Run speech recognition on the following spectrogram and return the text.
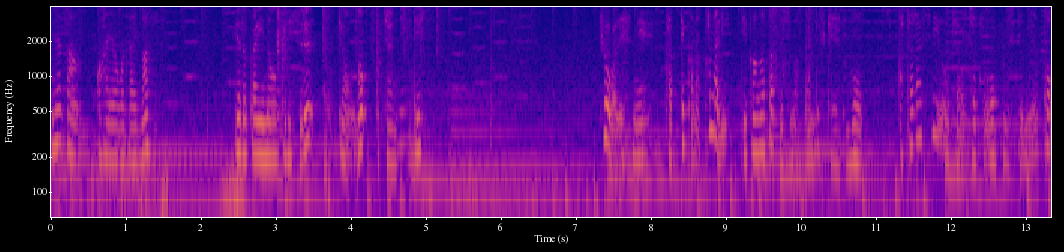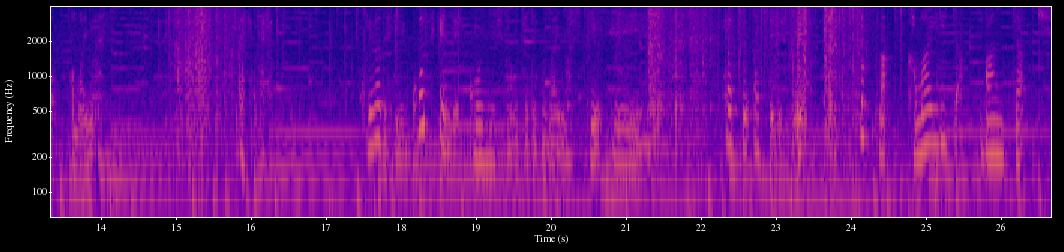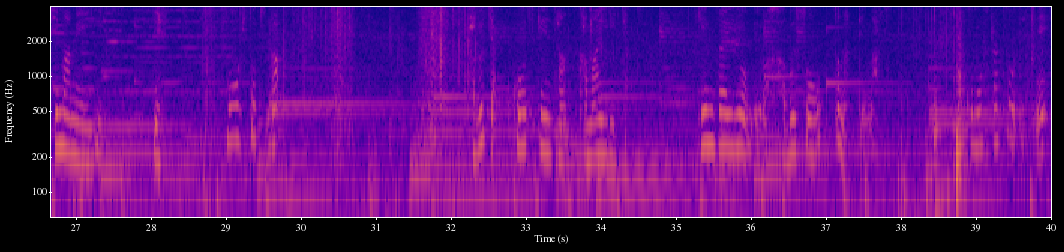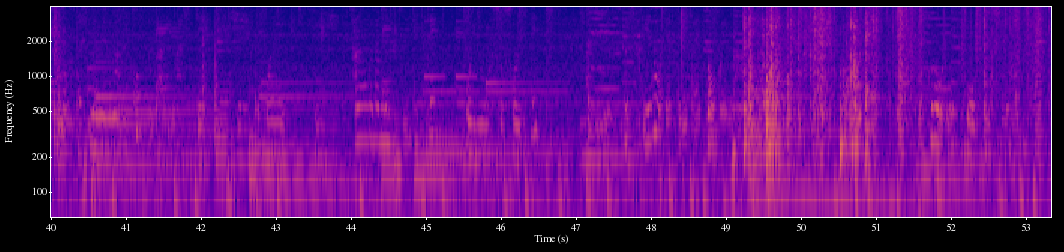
皆さんおはようございます。ヤドカリのお送りする今日のチャンネルです。今日はですね買ってからかなり時間が経ってしまったんですけれども新しいお茶をちょっとオープンしてみようと思います。ガサガサ。これはですね高知県で購入したお茶でございまして、えー、2つあってですね1つが釜入り茶番茶きし豆入りです。もう一つがハブ茶高知県産釜入り茶。原材料名はハブソウとなっています。この2つをですね今私の目の前にコップがありまして、えー、ここに、えー、3g ずつ入れてお湯を注いで味見をするっていうのをやってみたいと思います。じゃあまず袋をねオープンします。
